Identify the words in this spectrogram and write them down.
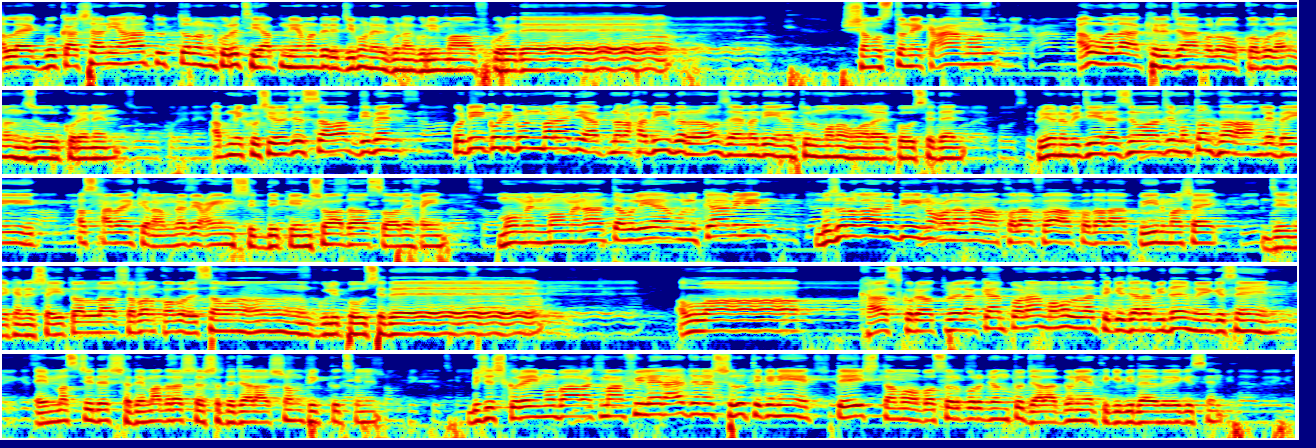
আল্লাহ এক বুক আশা হাত উত্তোলন করেছি, আপনি আমাদের জীবনের গুণাগুলি মাফ করে দেন। সমস্ত নেক আমল আউয়ালা আখের যা হলো কবুল আর মঞ্জুর করে নেন। আপনি খুশি হয়ে যে সওয়াব দিবেন। কোটি কোটি গুণ বাড়ায় দিয়ে আপনার হাবিবের রওজা মদিনাতুল মুনাওয়ারায় পৌঁছে দেন। প্রিয় নবীজির আজওয়াজ মুতাহহার আহলে বাইত কামিলিন, বুজুর্গান, দিন খোলাফা, ফদালা, পীর মাসায়, যে যেখানে সেই তো আল্লাহ সবার কবরে গুলি পৌঁছে দেন। আল্লাহ, খাস করে অত্র এলাকায় পড়া মহল্লা থেকে যারা বিদায় হয়ে গেছেন, এই মসজিদের সাথে, মাদ্রাসার সাথে যারা সম্পৃক্ত ছিলেন। বিশেষ করে এই মোবারক মাহফিলের আয়োজনের শুরু থেকে নিয়ে তেইশতম বছর পর্যন্ত যারা দুনিয়া থেকে বিদায় হয়ে গেছেন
